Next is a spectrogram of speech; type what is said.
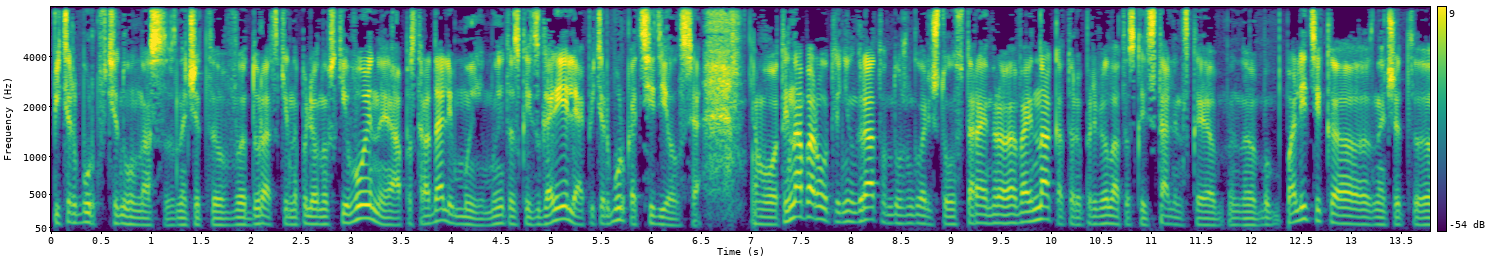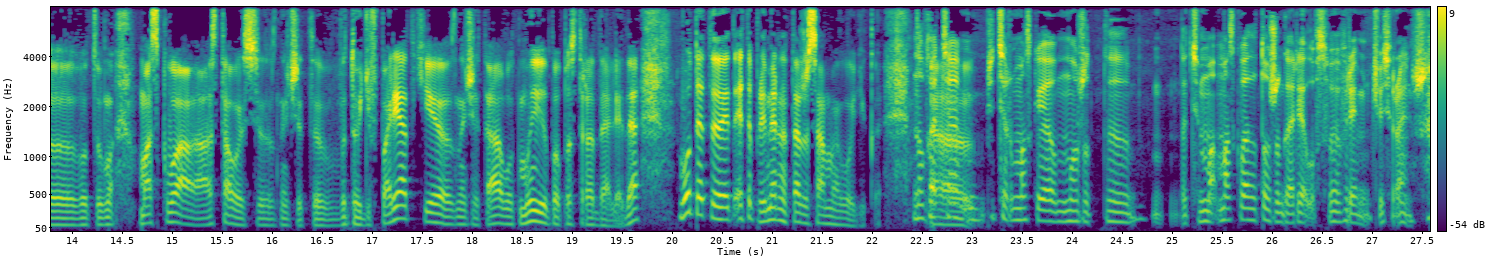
Петербург втянул нас, значит, в дурацкие наполеоновские войны, а пострадали мы. Мы, так сказать, сгорели, а Петербург отсиделся. Вот. И наоборот, Ленинград, он должен говорить, что Вторая мировая война, которая привела, так сказать, сталинская э, политика, значит, э, вот Москва осталась, значит, в итоге в порядке, значит, а вот мы пострадали, да. Вот это, это примерно та же самая логика. Ну, хотя а... Питер в Москве, может, э, Москва тоже горела в свое время, чуть раньше.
